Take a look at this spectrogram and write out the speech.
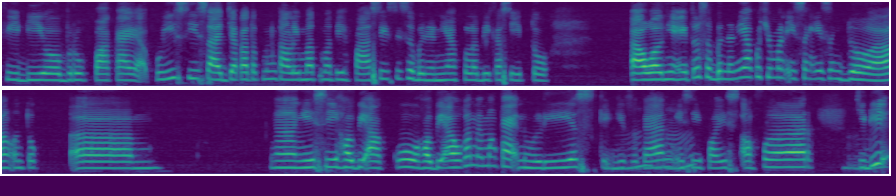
video berupa kayak puisi, sajak ataupun kalimat motivasi sih sebenarnya aku lebih kasih itu. Awalnya itu sebenarnya aku cuman iseng-iseng doang untuk um, ngisi hobi aku. Hobi aku kan memang kayak nulis kayak gitu kan, hmm. isi voice over. Hmm. Jadi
